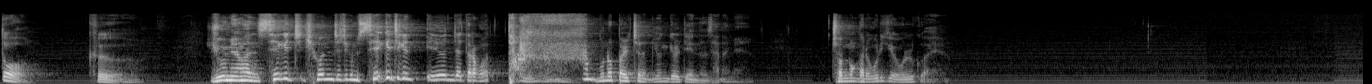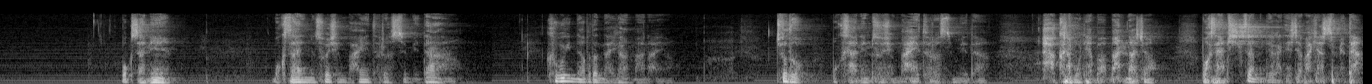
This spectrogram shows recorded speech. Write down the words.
또 그 유명한 세계 현재 지금 세계적인 예언자들하고 다 문어발처럼 연결되어 있는 사람이에요. 전문가는 우리 교회 올 거예요 목사님 목사님 소식 많이 들었습니다. 그분이 나보다 나이가 많아요. 저도 목사님 소식 많이 들었습니다. 아 그럼 우리 한번 만나죠. 목사님 식사는 내가 대접하겠습니다.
